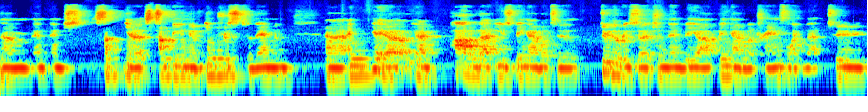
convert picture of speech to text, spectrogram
um, and, and some, you know something of interest to them and uh, and yeah you know part of that is being able to do the research and then be uh, being able to translate that to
